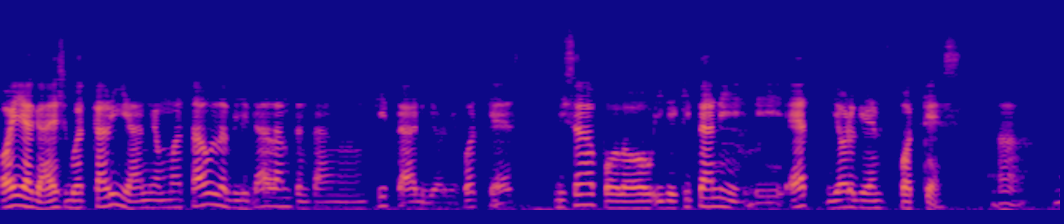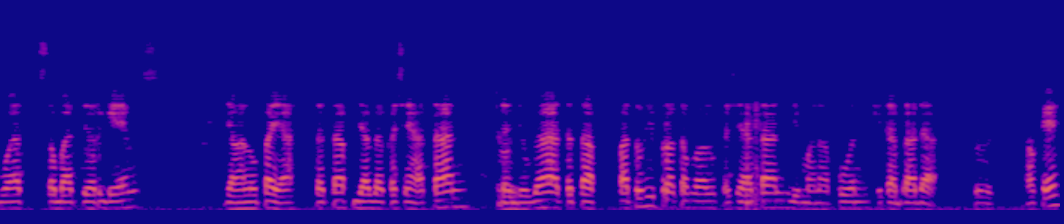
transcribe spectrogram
Oh iya guys, buat kalian yang mau tahu lebih dalam tentang kita di Your Game Podcast, bisa follow IG kita nih di @yourgamespodcast. Nah, buat Sobat Your Games, jangan lupa ya, tetap jaga kesehatan dan Betul. juga tetap patuhi protokol kesehatan di mana pun kita berada. Oke,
